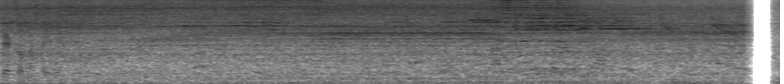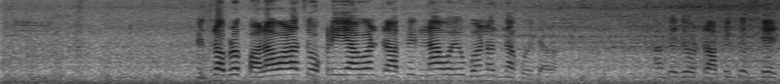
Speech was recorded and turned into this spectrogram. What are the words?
પેટ્રોલ નખાઈ જાય મિત્રો, આપણે પાલાવાળા ચોકડી આવે ને ટ્રાફિક ના હોય એવું બન જ ના કોઈ દાડો. કારણ કે જો ટ્રાફિક તો છે જ.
